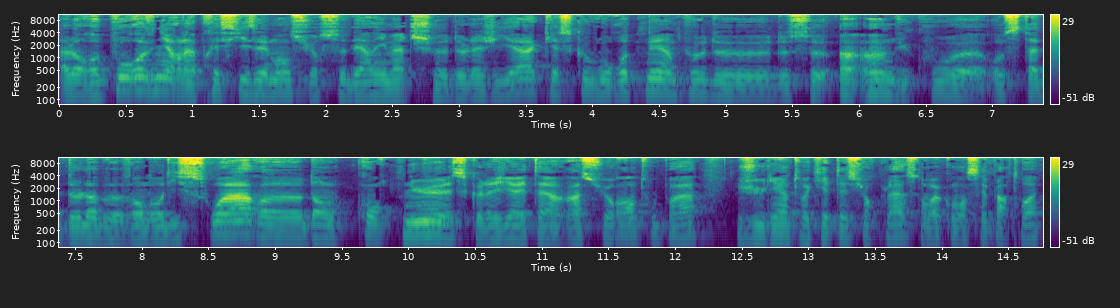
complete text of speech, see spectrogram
Alors pour revenir là précisément sur ce dernier match de la GIA, qu'est-ce que vous retenez un peu de, ce 1-1 du coup euh, au stade de l'Aube vendredi soir euh, dans le contenu? Est-ce que la GIA était rassurante ou pas? Julien, toi qui étais sur place, on va commencer par toi.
